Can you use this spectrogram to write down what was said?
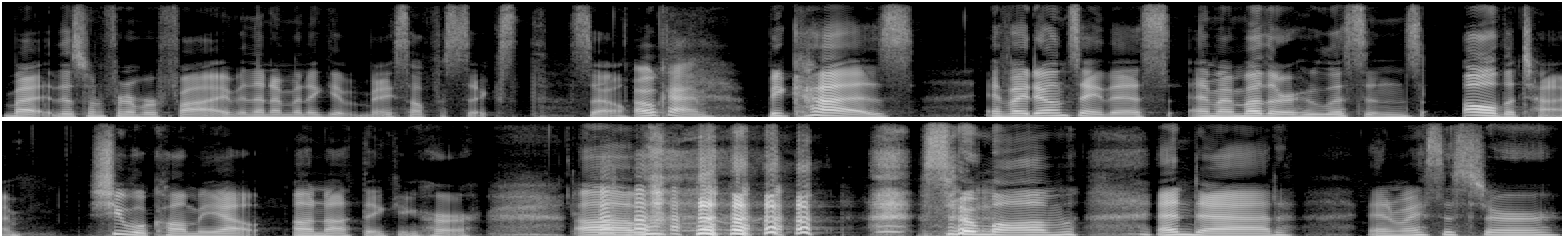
my, this one for number five, and then I'm gonna give myself a sixth. So okay. because if I don't say this, and my mother who listens all the time, she will call me out on not thanking her. Um, so mom and dad and my sister,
